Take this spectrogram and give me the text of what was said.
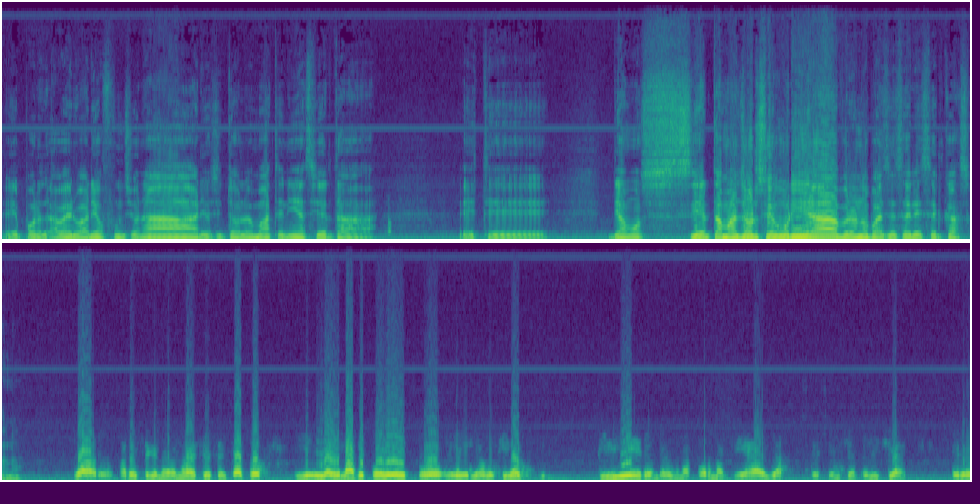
eh, por haber varios funcionarios y todo lo demás, tenía cierta, este, digamos, cierta mayor seguridad, pero no parece ser ese el caso, ¿no? Claro, parece que no, no ese es el caso. Y, y además, después de esto, eh, los vecinos pidieron de alguna forma que haya presencia policial. Pero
